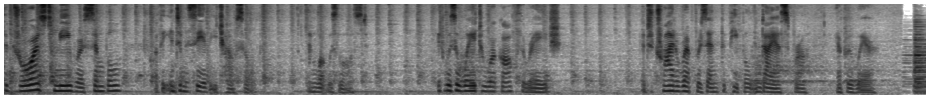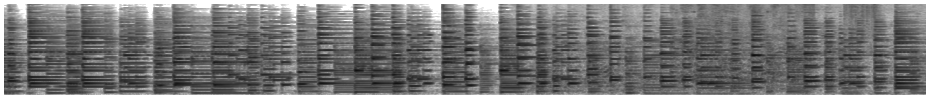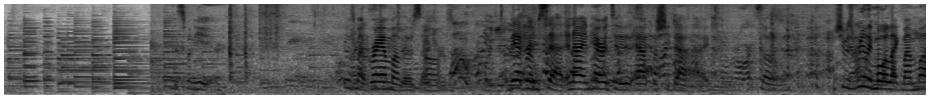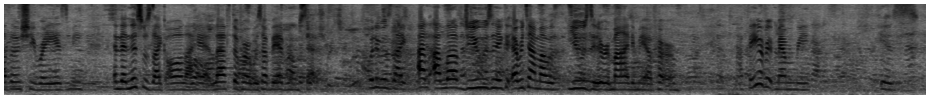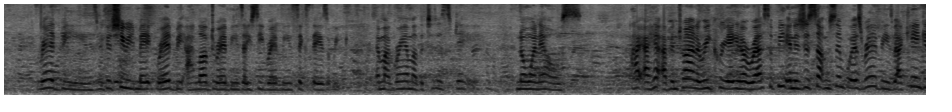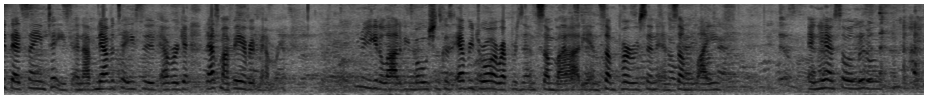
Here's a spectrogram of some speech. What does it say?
The drawers to me were a symbol of the intimacy of each household and what was lost. It was a way to work off the rage and to try to represent the people in diaspora everywhere. This one here. It was my grandmother's um, bedroom set, and I inherited it after she died. So she was really more like my mother. She raised me. And then this was like all I had left of her was her bedroom set. But it was like, I, I loved using it. Every time I was used it, it reminded me of her. My favorite memory is red beans because she would make red beans. I loved red beans. I used to eat red beans six days a week. And my grandmother, to this day, no one else. I, I have been trying to recreate her recipe, and it's just something simple as red beans, but I can't get that same taste, and I've never tasted it ever again. That's my favorite memory. You know, you get a lot of emotions because every drawer represents somebody and some person and some life, and you have so little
